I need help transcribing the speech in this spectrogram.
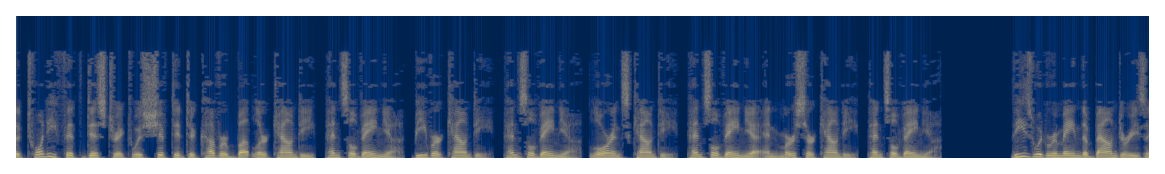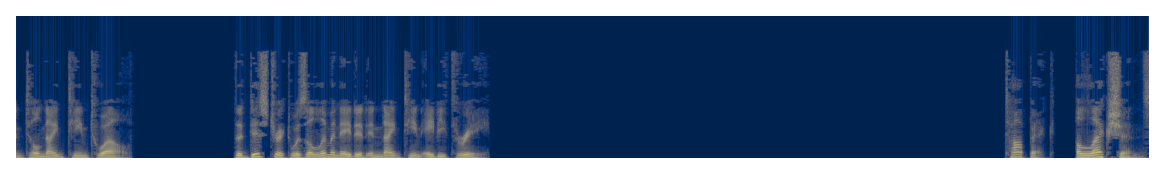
The 25th district was shifted to cover Butler County, Pennsylvania, Beaver County, Pennsylvania, Lawrence County, Pennsylvania and Mercer County, Pennsylvania. These would remain the boundaries until 1912. The district was eliminated in 1983. Elections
